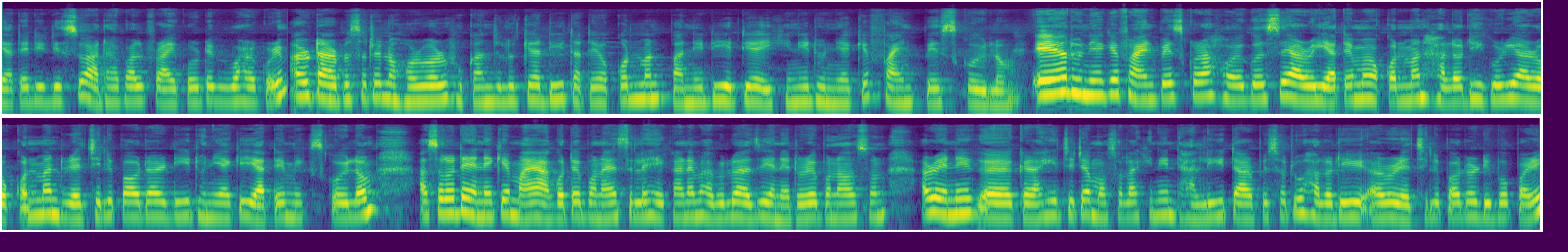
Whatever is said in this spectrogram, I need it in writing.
ইয়াতে দি দিছোঁ আধা ফাল ফ্ৰাই কৰোঁতে ব্যৱহাৰ কৰিম আৰু তাৰপাছতে নহৰু আৰু শুকান জলকীয়া দি তাতে অকণমান পানী দি এতিয়া এইখিনি ধুনীয়াকৈ ফাইন পেষ্ট কৰি ল'ম। এয়া ধুনীয়াকৈ ফাইন পেষ্ট কৰা হৈ গৈছে আৰু ইয়াতে মই অকণমান হালধি গুড়ি আৰু অকণমান ৰেড চিলি পাউডাৰ দি ধুনীয়াকৈ ইয়াতে মিক্স কৰি ল'ম। আচলতে এনেকৈ মায়ে আগতে বনাইছিলে সেইকাৰণে ভাবিলোঁ আজি এনেদৰে বনাওঁচোন আৰু এনেই কেৰাহীত যেতিয়া মছলাখিনি ঢালি তাৰপিছতো হালধি আৰু ৰেড চিলি পাউডাৰ দিব পাৰি।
